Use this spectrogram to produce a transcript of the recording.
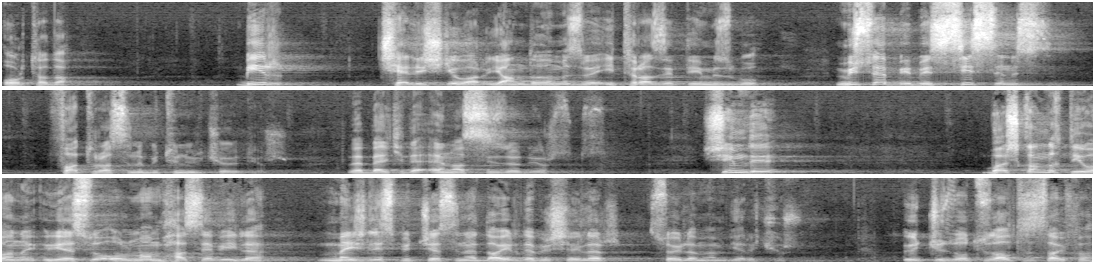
ortada. Bir çelişki var. Yandığımız ve itiraz ettiğimiz bu. Müsebbibi sizsiniz. Faturasını bütün ülke ödüyor. Ve belki de en az siz ödüyorsunuz. Şimdi Başkanlık Divanı üyesi olmam hasebiyle meclis bütçesine dair de bir şeyler söylemem gerekiyor. 336 sayfa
